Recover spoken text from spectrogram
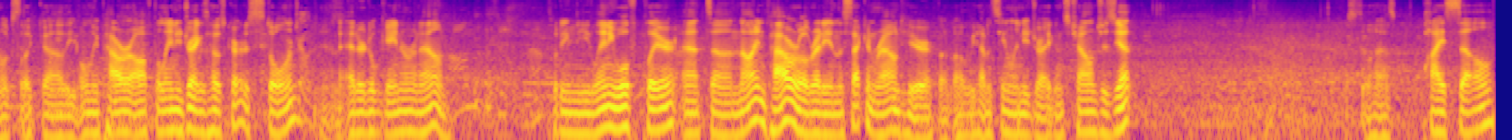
It looks like uh, the only power off the Laney Dragon's house card is stolen, and Eddard will gain a renown. Putting the Laney Wolf player at uh, 9 power already in the second round here, but uh, we haven't seen Laney Dragon's challenges yet. Still has Pycelle,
